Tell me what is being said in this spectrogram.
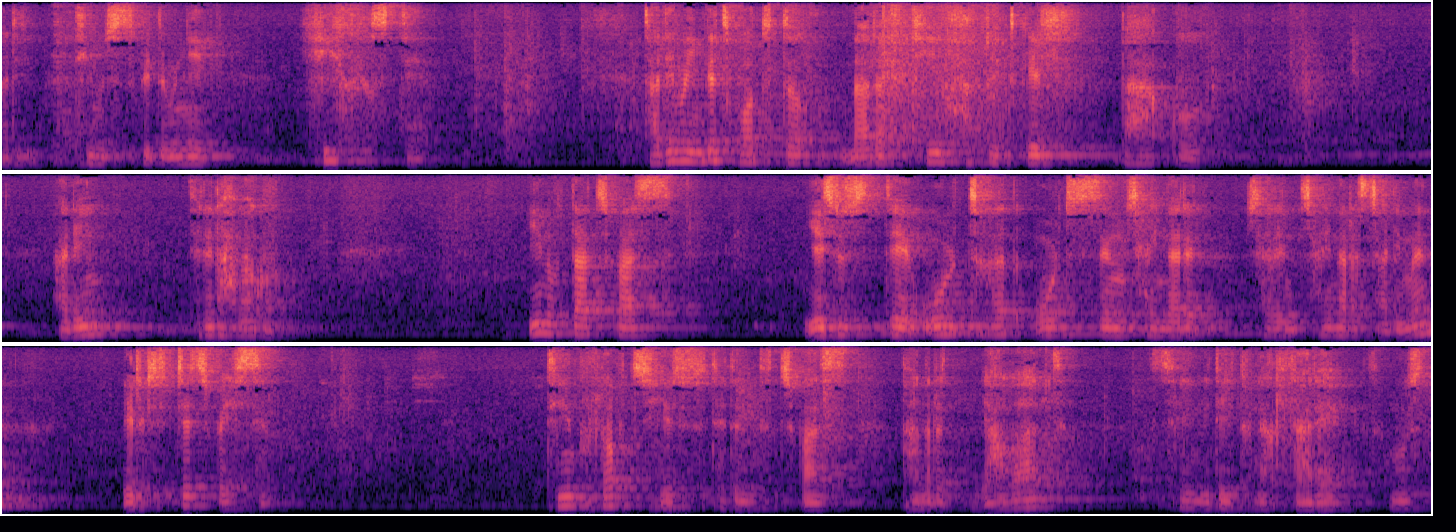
Харин тиймээс бид үнийг хийх ёстой. Тарим ингэж боддог надад тийм хат итгэл байхгүй. Харин тэрээр хамаагүй. Энэ удаач бас Есүстэй уулзахад уулзсан шайнаар шайнараас царимэн эргэжж байсан. Тийм боловч Есүс тэдэнд ч бас та нарт яваад сэн мэдээ түнхлаарэ. Хүмүүст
